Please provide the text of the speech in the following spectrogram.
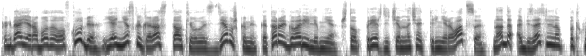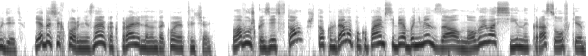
Когда я работала в клубе, я несколько раз сталкивалась с девушками, которые говорили мне, что прежде чем начать тренироваться, надо обязательно подхудеть. Я до сих пор не знаю, как правильно на такое отвечать. Ловушка здесь в том, что когда мы покупаем себе абонемент в зал, новые лосины, кроссовки,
